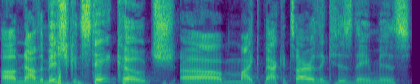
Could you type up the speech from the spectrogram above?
Um, now the Michigan State coach, uh, Mike MacIntyre, I think his name is.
